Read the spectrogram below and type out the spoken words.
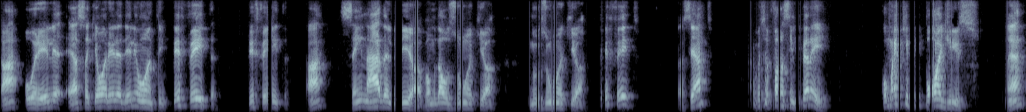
tá? Orelha, essa aqui é a orelha dele ontem. Perfeita, perfeita, tá? Sem nada ali, ó. Vamos dar o zoom aqui, ó. No zoom aqui, ó. Perfeito, tá certo? Aí você fala assim, peraí, como é que pode isso, né?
